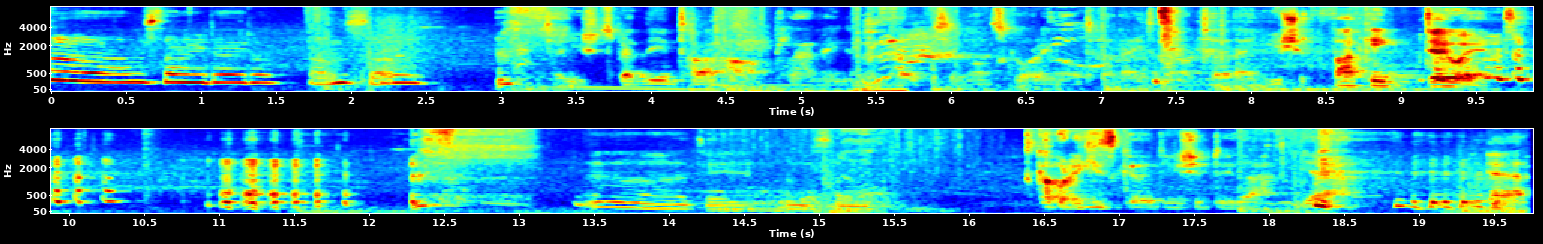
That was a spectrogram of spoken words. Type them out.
Oh, I'm sorry, Dadle. I'm sorry. So you should spend the entire half planning and focusing on scoring on turn 8 and on turn 8. You should fucking do it. Oh dear. I'm sorry. Scoring is good. You should do that. Yeah. yeah.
